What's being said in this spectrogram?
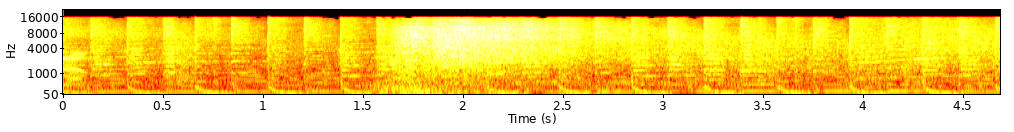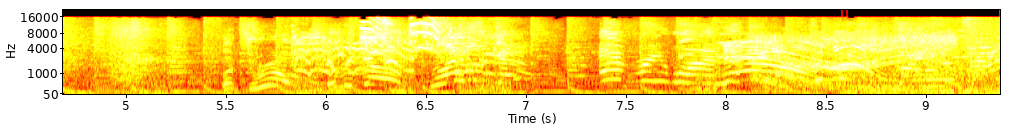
him! Let's roll! Here we go! Let's go! Everyone! Come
